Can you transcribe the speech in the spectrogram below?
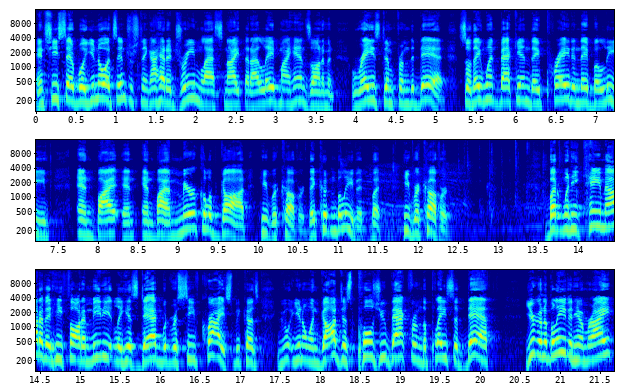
And she said, Well, you know, it's interesting. I had a dream last night that I laid my hands on him and raised him from the dead. So they went back in, they prayed, and they believed. And by, and, and by a miracle of God, he recovered. They couldn't believe it, but he recovered. But when he came out of it, he thought immediately his dad would receive Christ because, you know, when God just pulls you back from the place of death, you're going to believe in him, right?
